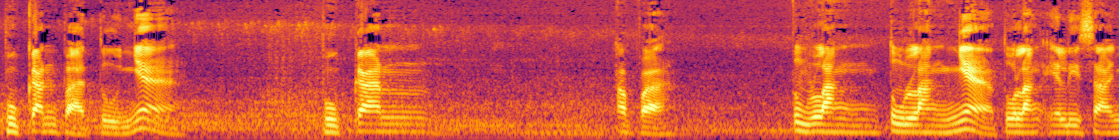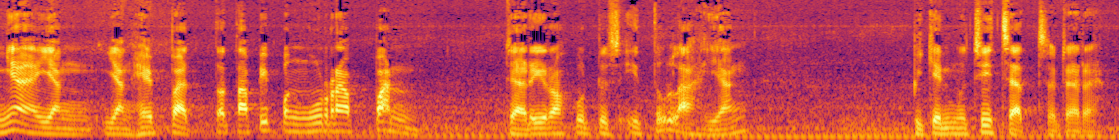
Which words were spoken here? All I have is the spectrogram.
bukan batunya, bukan apa tulang tulangnya, tulang Elisanya yang yang hebat, tetapi pengurapan dari Roh Kudus itulah yang bikin mujizat, saudara.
